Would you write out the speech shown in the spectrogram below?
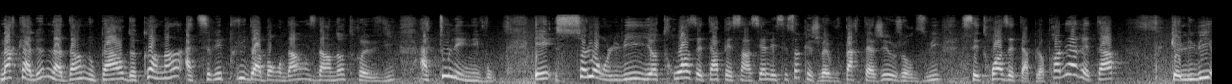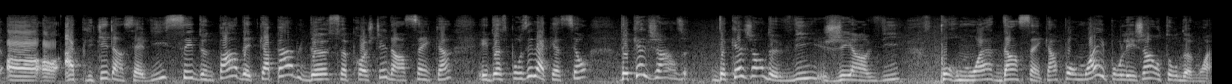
Marc Allen, là-dedans, nous parle de comment attirer plus d'abondance dans notre vie à tous les niveaux. Et selon lui, il y a trois étapes essentielles et c'est ça que je vais vous partager aujourd'hui, ces trois étapes-là. Première étape que lui a, a appliquée dans sa vie, c'est d'une part d'être capable de se projeter dans cinq ans et de se poser la question de quel genre de, vie j'ai envie pour moi dans cinq ans, pour moi et pour les gens autour de moi?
